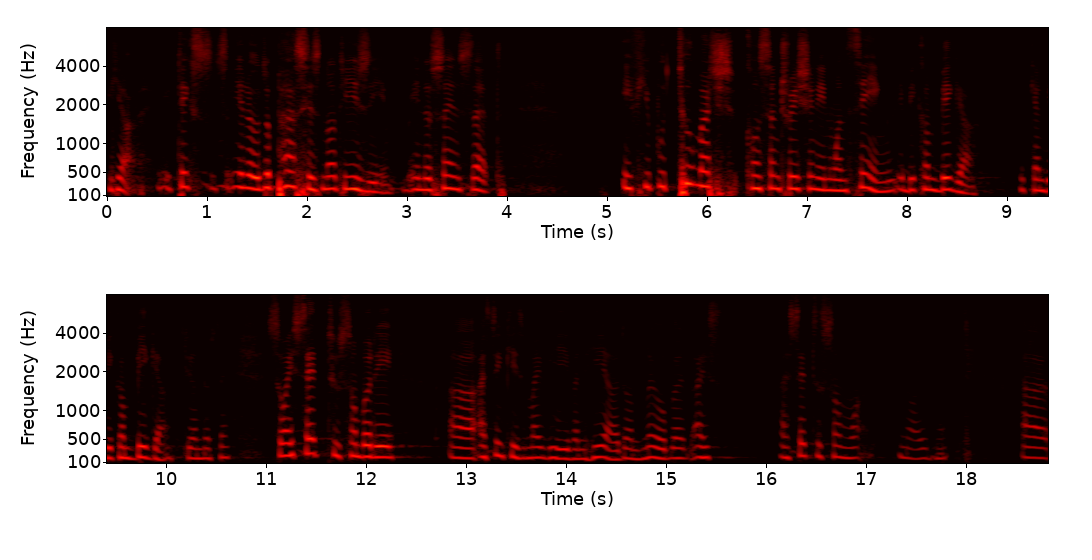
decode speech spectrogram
yeah, it takes, you know, the path is not easy in the sense that if you put too much concentration in one thing, it becomes bigger. It can become bigger. Do you understand? So I said to somebody, uh, I think he's maybe even here, I don't know, but I, I said to someone, no, isn't Uh,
